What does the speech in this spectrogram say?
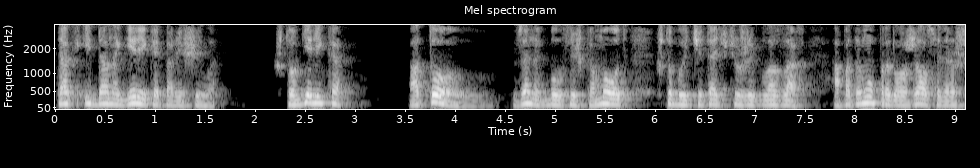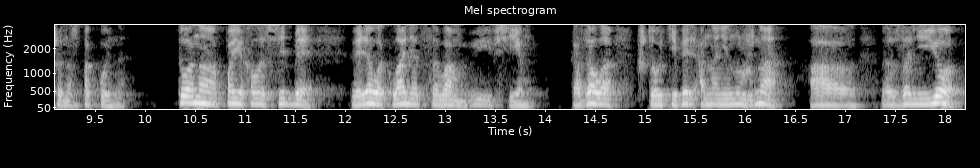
Так и Дана Герика порешила. Что Герика? А то... Зенек был слишком молод, чтобы читать в чужих глазах, а потому продолжал совершенно спокойно. То она поехала себе, велела кланяться вам и всем. Казала, что теперь она не нужна, а за нее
